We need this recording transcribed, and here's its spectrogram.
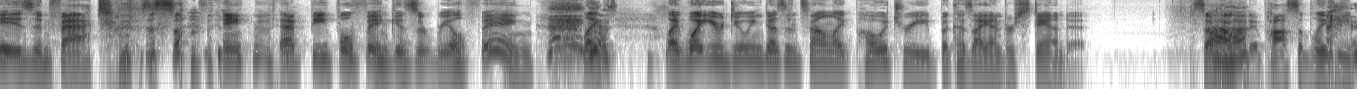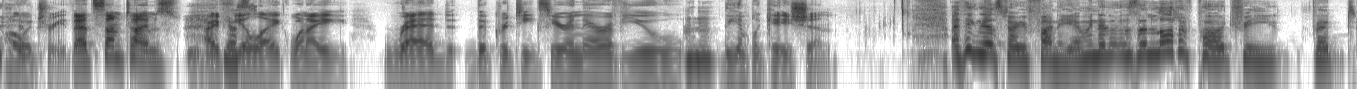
is in fact something that people think is a real thing. Like yes. like what you're doing doesn't sound like poetry because I understand it. So uh-huh. how could it possibly be poetry? That's sometimes I yes. feel like when I read the critiques here and there of you, mm-hmm. the implication. I think that's very funny. I mean, there's a lot of poetry that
